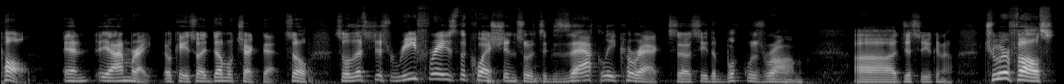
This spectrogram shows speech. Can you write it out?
Paul. And yeah, I'm right. Okay, so I double checked that. So so let's just rephrase the question so it's exactly correct. So see, the book was wrong. Uh, just so you can know, true or false?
